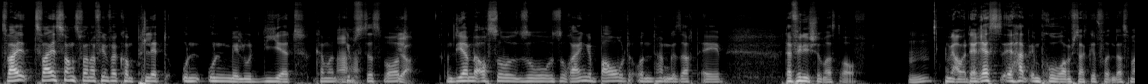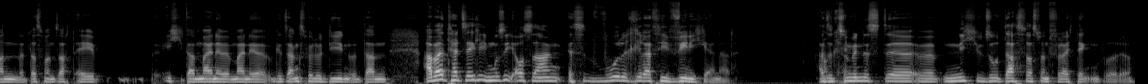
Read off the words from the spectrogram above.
Zwei, zwei Songs waren auf jeden Fall komplett un unmelodiert. Kann man, Aha. gibt's das Wort? Ja. Und die haben wir auch so, so, so reingebaut und haben gesagt, ey, da finde ich schon was drauf. Mhm. Genau, der Rest äh, hat im Proberaum stattgefunden, dass man, dass man sagt, ey, ich dann meine, meine Gesangsmelodien und dann. Aber tatsächlich muss ich auch sagen, es wurde relativ wenig geändert. Also Okay. zumindest äh, nicht so das, was man vielleicht denken würde.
